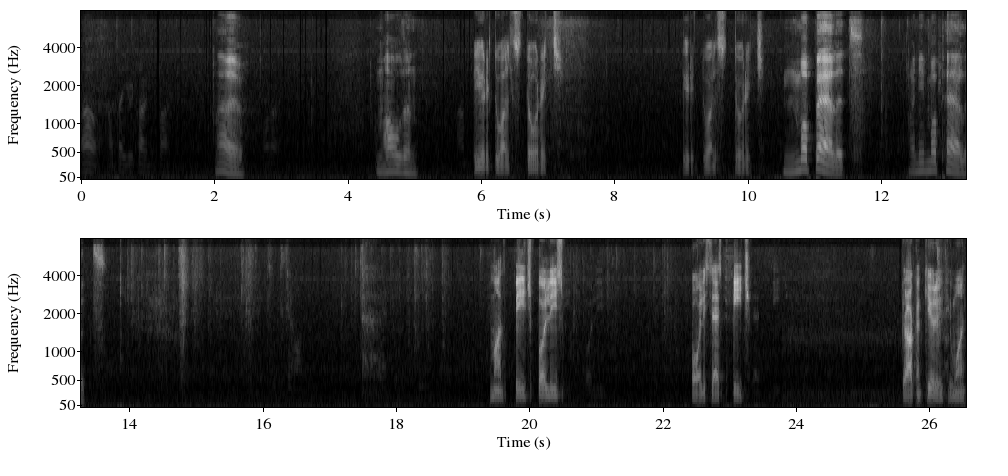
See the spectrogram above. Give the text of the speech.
Oh, I thought you were talking to Fox. No. I'm holding. Virtual storage. Virtual storage. More pellets. I need more pellets. Come beach police. Police says beach. So I can kill you if you want.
